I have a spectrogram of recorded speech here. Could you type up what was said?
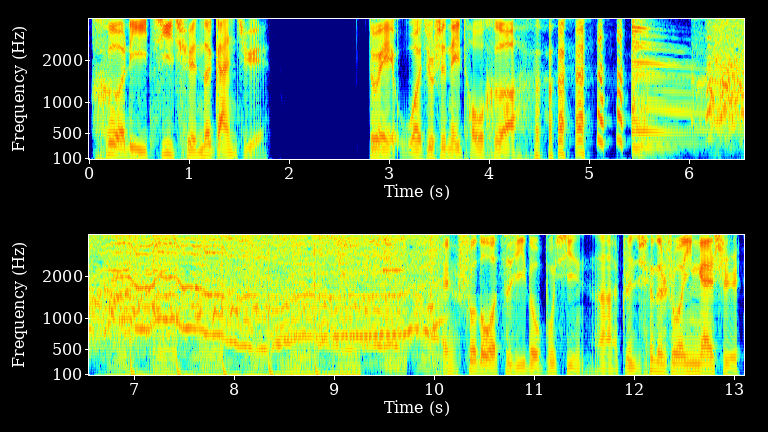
鹤立鸡群的感觉。对我就是那头鹤。哎呦，说的我自己都不信啊！准确的说，应该是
